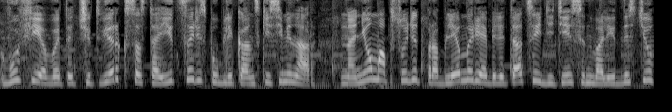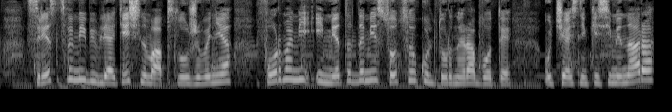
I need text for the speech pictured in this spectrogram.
В Уфе в этот четверг состоится республиканский семинар. На нем обсудят проблемы реабилитации детей с инвалидностью, средствами библиотечного обслуживания, формами и методами социокультурной работы. Участники семинара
